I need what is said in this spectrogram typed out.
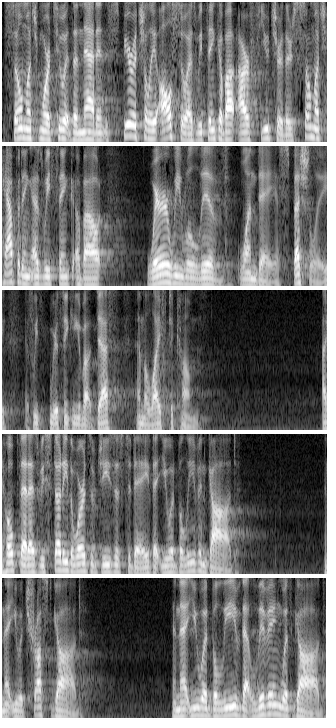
So much more to it than that. And spiritually, also, as we think about our future, there's so much happening as we think about where we will live one day, especially if we, we're thinking about death and the life to come. I hope that as we study the words of Jesus today, that you would believe in God and that you would trust God and that you would believe that living with God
